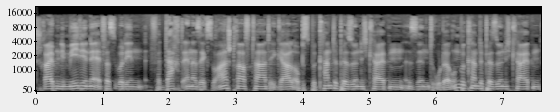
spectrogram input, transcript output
schreiben die Medien etwas über den Verdacht einer Sexualstraftat, egal ob es bekannte Persönlichkeiten sind oder unbekannte Persönlichkeiten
